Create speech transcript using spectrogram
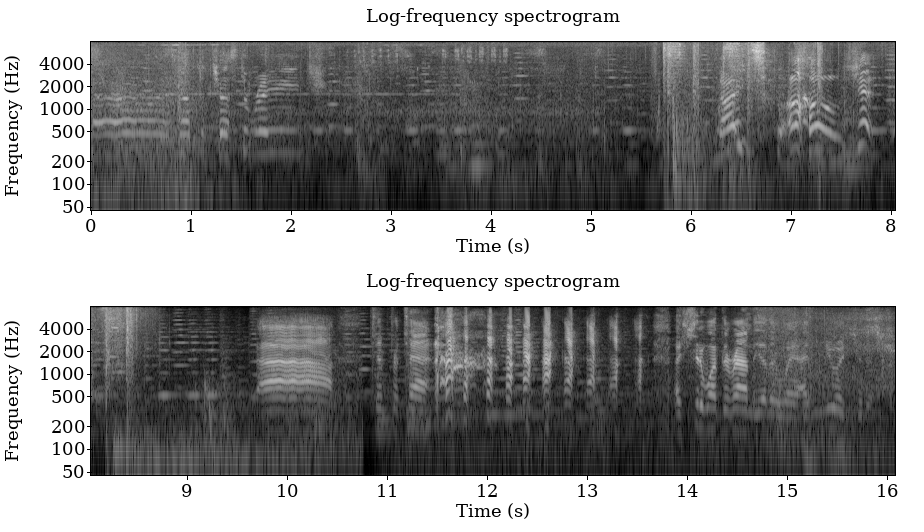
Ah, got the chest of rage. Nice! Oh, shit! Ah, tit for tat. I should have went around the other way. I knew I should have.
